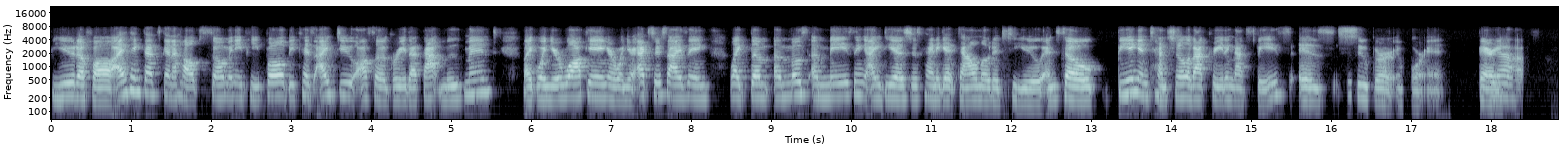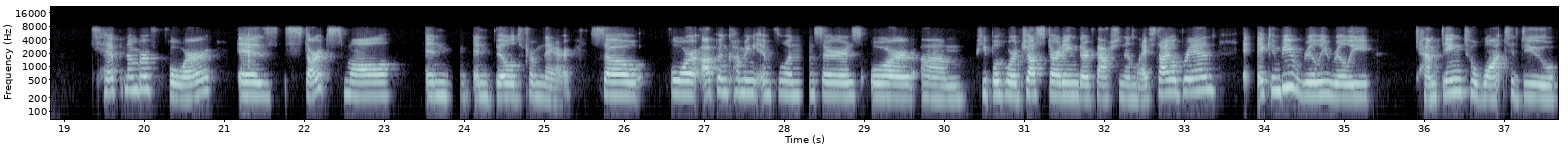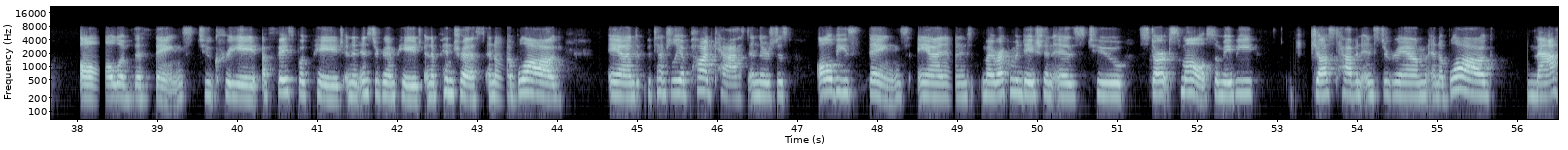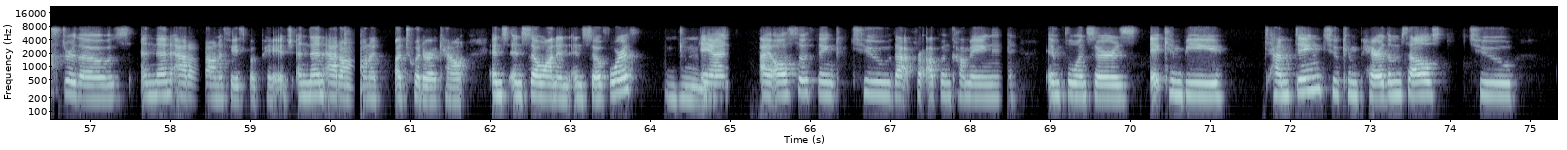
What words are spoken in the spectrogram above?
Beautiful. I think that's going to help so many people because I do also agree that that movement, like when you're walking or when you're exercising, like the uh, most amazing ideas just kind of get downloaded to you. And so being intentional about creating that space is super important. Very. Yeah. Tip number four is start small and and build from there. So for up and coming influencers or um, people who are just starting their fashion and lifestyle brand, it can be really, really tempting to want to do all, all of the things to create a Facebook page and an Instagram page and a Pinterest and a blog and potentially a podcast. And there's just all these things. And my recommendation is to start small. So maybe just have an Instagram and a blog master those and then add on a Facebook page and then add on a, a Twitter account and and so on and, and so forth. Mm-hmm. And I also think too that for up and coming influencers, it can be tempting to compare themselves to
